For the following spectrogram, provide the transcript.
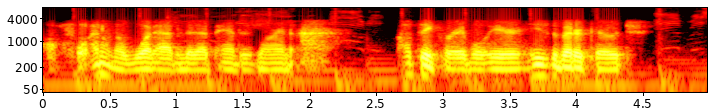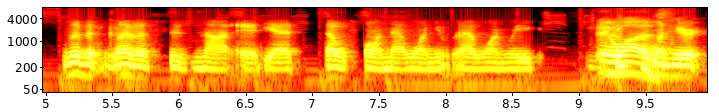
awful. I don't know what happened to that Panthers line. I'll take Vrabel here. He's the better coach. Levis, Levis is not it yet. That was fun that one that one week. It I think was. Someone here,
